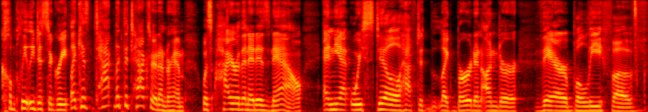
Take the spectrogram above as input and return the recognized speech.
completely disagree. Like his tax, like the tax rate under him was higher than it is now, and yet we still have to like burden under their belief of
